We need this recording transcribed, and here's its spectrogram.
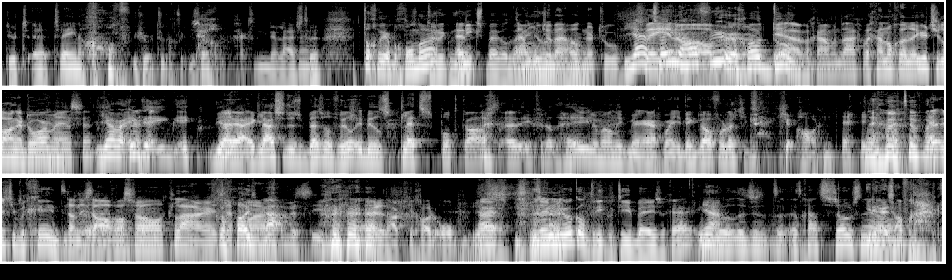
Duurt eh 2,5 uur. Toen dacht ik, nou, Zo. ga ik er niet naar luisteren. Toch weer begonnen. Natuurlijk En- niks bij wat wij Daar doen. moeten wij ook naartoe. Ja, Tweeënhalf 2,5 uur, gewoon doen. Ja, we gaan vandaag we gaan nog een uurtje langer door, mensen. Ja, maar ik, ik, ik, ja, ja, ik luister dus best wel veel inmiddels klets podcast. En ik vind dat helemaal niet meer erg. Maar je denkt wel voordat je... je- Oh nee. Als je begint. Dan is de afwas wel klaar, zeg Oh, maar. ja, precies. Nee, dat hak je gewoon op. Ja. Maar we zijn nu ook al drie kwartier bezig, hè? Ik Ja. bedoel, het, het, het gaat zo snel. Iedereen is afgehaakt.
